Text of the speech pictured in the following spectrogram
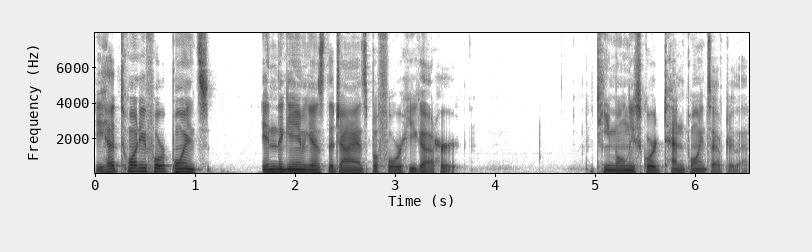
He had 24 points in the game against the Giants before he got hurt. The team only scored 10 points after that.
